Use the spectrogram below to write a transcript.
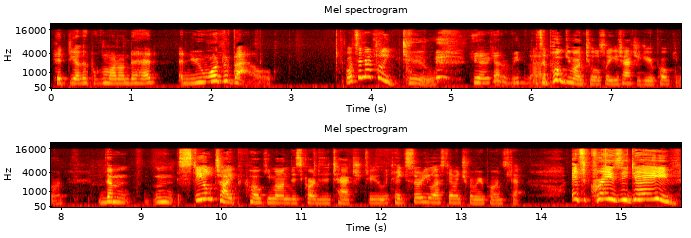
Hit the other Pokemon on the head, and you won the battle. What's it actually do? Yeah, we gotta read that. It's a Pokemon tool, so you attach it to your Pokemon. The steel type Pokemon this card is attached to, it takes 30 less damage from your opponent's attack. It's Crazy Dave!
